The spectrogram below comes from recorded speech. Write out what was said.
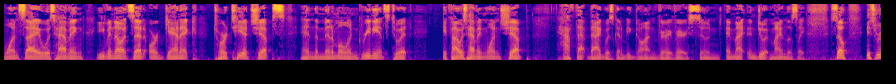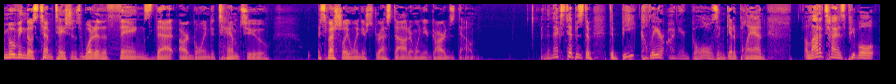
once I was having, even though it said organic tortilla chips and the minimal ingredients to it, if I was having one chip, half that bag was going to be gone very, very soon and, and do it mindlessly. So it's removing those temptations. What are the things that are going to tempt you, especially when you're stressed out or when your guard's down? And the next tip is to, to be clear on your goals and get a plan. A lot of times people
